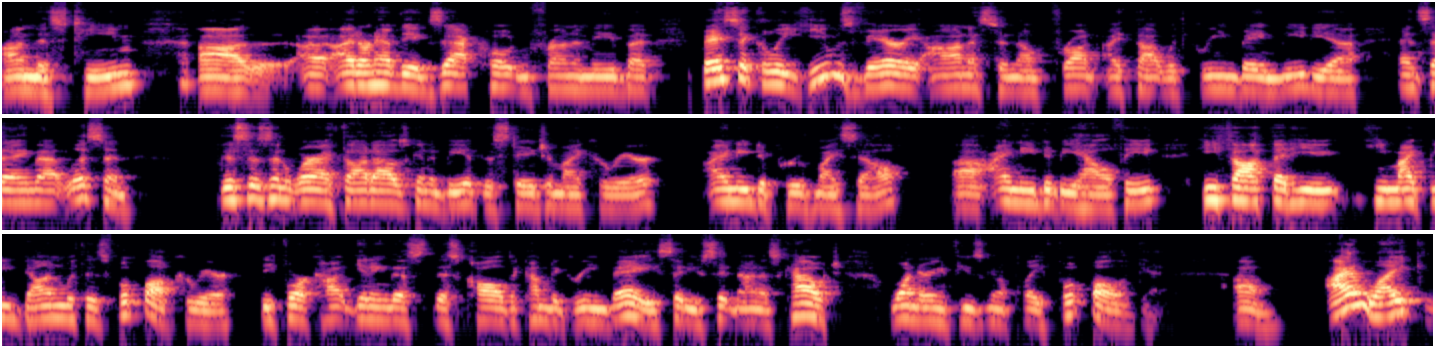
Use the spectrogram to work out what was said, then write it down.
on this team. Uh, I, I, don't have the exact quote in front of me, but basically, he was very honest and upfront, I thought, with Green Bay media and saying that, listen, this isn't where I thought I was going to be at this stage of my career. I need to prove myself. Uh, I need to be healthy. He thought that he he might be done with his football career before getting this this call to come to Green Bay. He said he was sitting on his couch wondering if he was going to play football again. Um, I like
